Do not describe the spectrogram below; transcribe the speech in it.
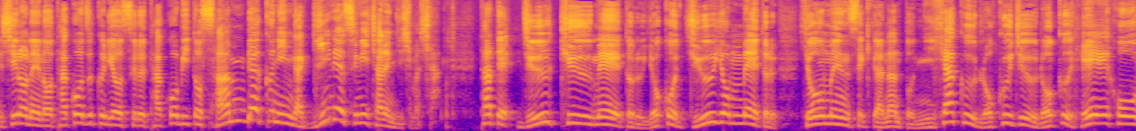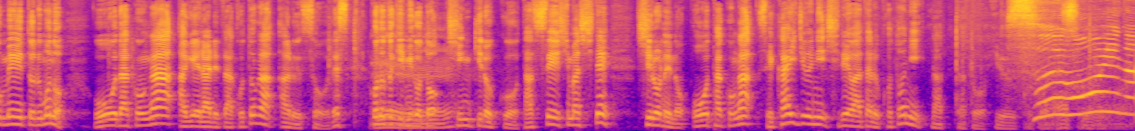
白根のタコ作りをするタコ人300人がギネスにチャレンジしました。縦19メートル、横14メートル、表面積がなんと266平方メートルもの大凧が挙げられたことがあるそうです。この時見事新記録を達成しまして、白根の大凧が世界中に知れ渡ることになったということです。すごいなあ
